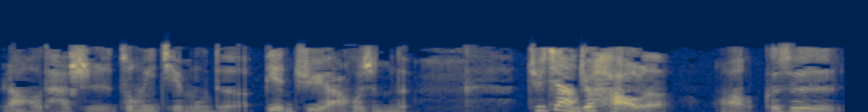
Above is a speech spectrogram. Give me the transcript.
然后他是综艺节目的编剧啊或什么的，就这样就好了啊。可是。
